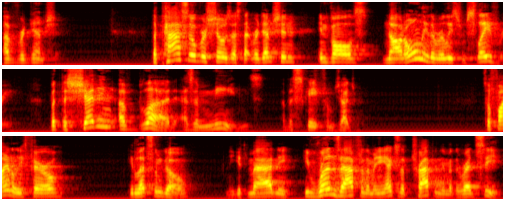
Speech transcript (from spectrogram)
of redemption. The Passover shows us that redemption involves not only the release from slavery, but the shedding of blood as a means of escape from judgment. So finally, Pharaoh, he lets them go, and he gets mad, and he, he runs after them, and he ends up trapping them at the Red Sea.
